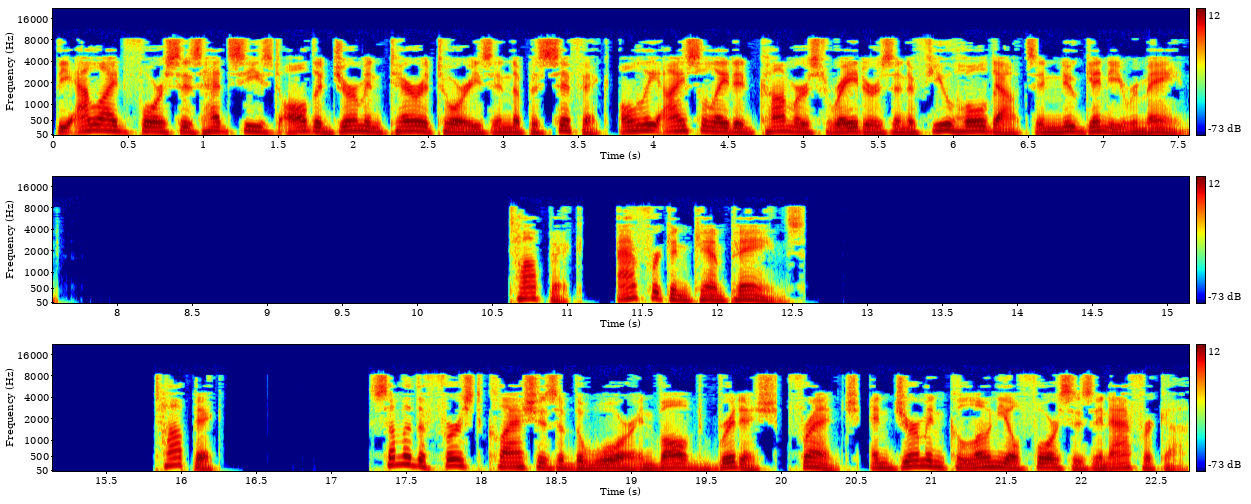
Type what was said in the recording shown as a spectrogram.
the Allied forces had seized all the German territories in the Pacific, only isolated commerce raiders and a few holdouts in New Guinea remained. African campaigns Some of the first clashes of the war involved British, French, and German colonial forces in Africa.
